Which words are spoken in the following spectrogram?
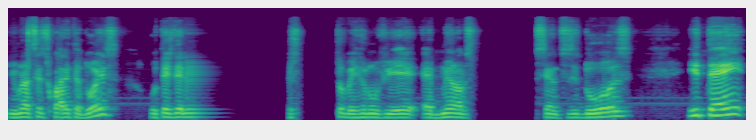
de 1942. O texto dele sobre Renouvier é de 1912. E tem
